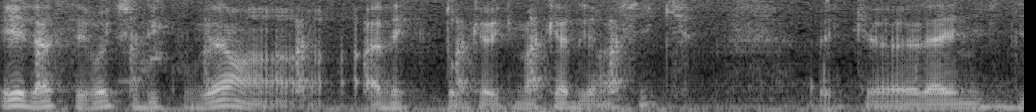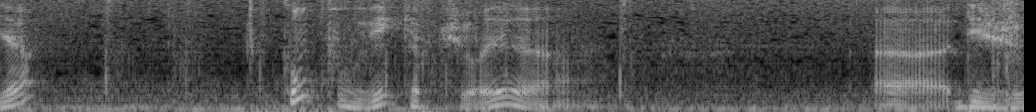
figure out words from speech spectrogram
Et là, c'est vrai que j'ai découvert euh, avec donc avec ma carte graphique, avec euh, la Nvidia, qu'on pouvait capturer euh, des jeux,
